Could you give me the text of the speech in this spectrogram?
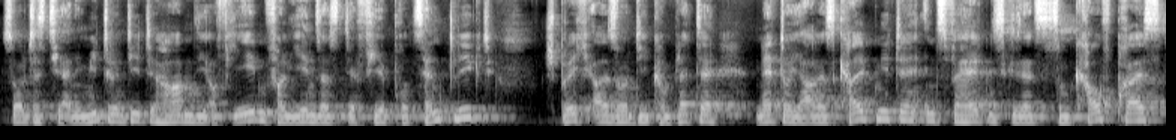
solltest hier eine Mietrendite haben, die auf jeden Fall jenseits der 4% liegt. Sprich also die komplette Netto-Jahreskaltmiete ins Verhältnis gesetzt zum Kaufpreis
